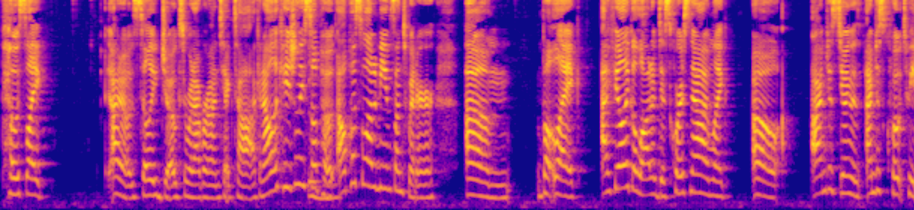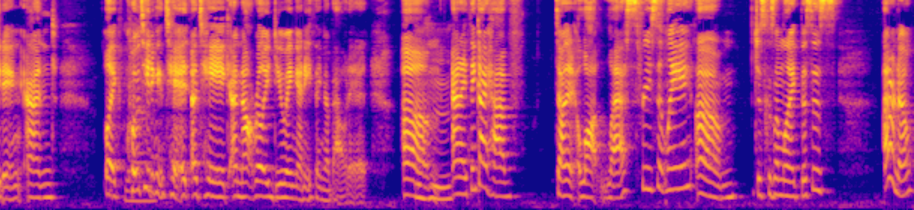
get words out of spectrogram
post like I don't know silly jokes or whatever on TikTok, and I'll occasionally still post. I'll post a lot of memes on Twitter. Um, but like I feel like a lot of discourse now. I'm like, oh, I'm just doing this. I'm just quote tweeting and like quote tweeting a, take and not really doing anything about it. Um, and I think I have done it a lot less recently. Um, just because I'm like, this is I don't know.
